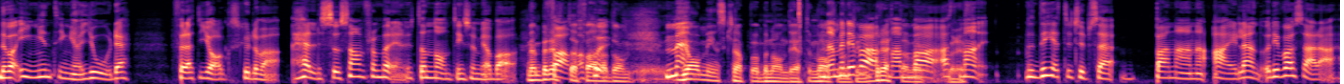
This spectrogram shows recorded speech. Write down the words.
Det var ingenting jag gjorde för att jag skulle vara hälsosam från början, utan någonting som jag bara... Men berätta för alla sjukt. dem. Men- Jag minns knappt vad banandieten var Nej, men det var att Berätta man vad- bara, att man, det heter typ så här Banana Island och det var så här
